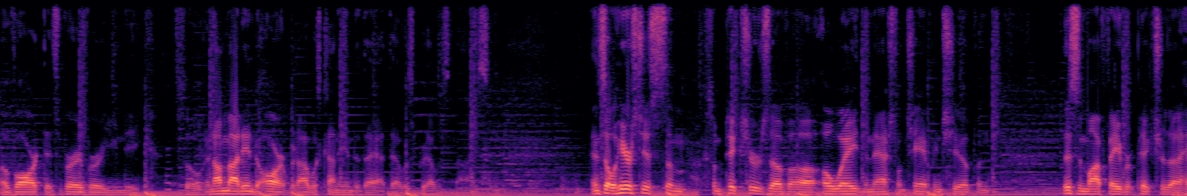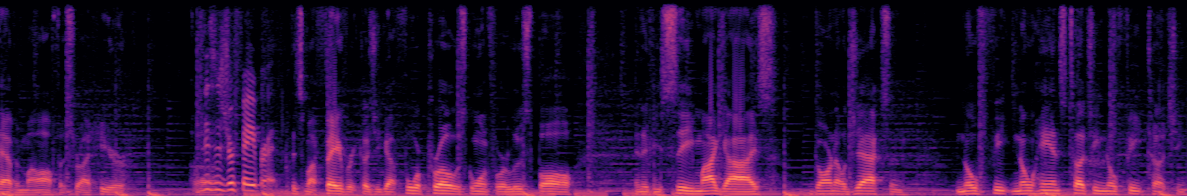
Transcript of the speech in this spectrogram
of art that's very, very unique. So, and I'm not into art, but I was kind of into that. That was, that was nice. And, and so here's just some, some pictures of uh, 08, the national championship. And this is my favorite picture that I have in my office right here. Uh, this is your favorite? It's my favorite because you got four pros going for a loose ball. And if you see my guys, Darnell Jackson, no feet, no hands touching, no feet touching.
